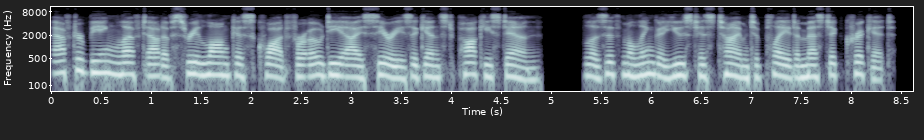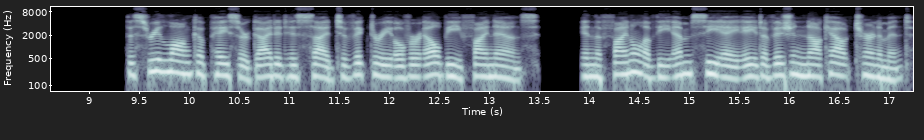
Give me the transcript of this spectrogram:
After being left out of Sri Lanka squad for ODI series against Pakistan, Lasith Malinga used his time to play domestic cricket. The Sri Lanka pacer guided his side to victory over LB Finance, in the final of the MCA Division knockout tournament.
